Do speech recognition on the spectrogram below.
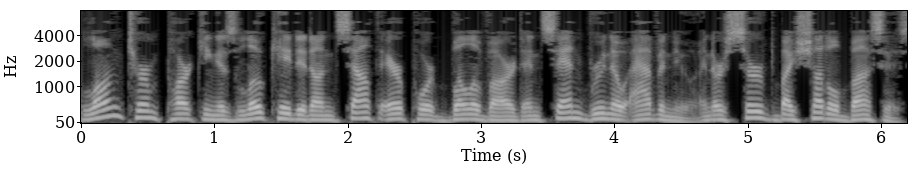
Long-term parking is located on South Airport Boulevard and San Bruno Avenue and are served by shuttle buses.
